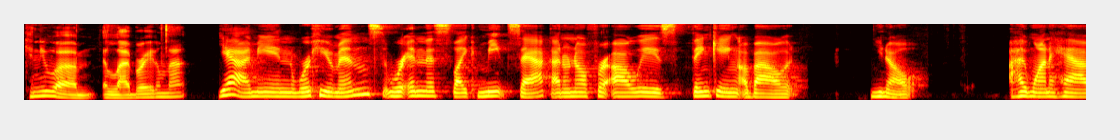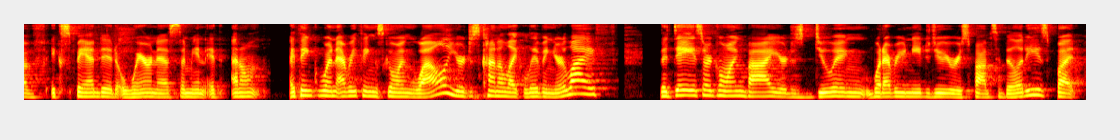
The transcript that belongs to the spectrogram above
can you um, elaborate on that? Yeah, I mean, we're humans. We're in this like meat sack. I don't know if we're always thinking about, you know, I want to have expanded awareness. I mean, it, I don't. I think when everything's going well, you're just kind of like living your life the days are going by, you're just doing whatever you need to do, your responsibilities. But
